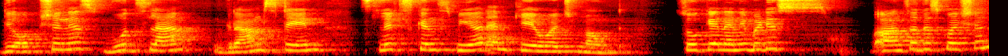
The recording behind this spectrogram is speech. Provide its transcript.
The option is wood slam, gram stain, slit skin smear and KOH mount. So can anybody answer this question?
